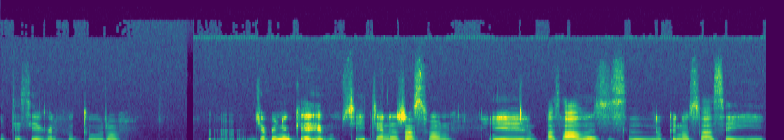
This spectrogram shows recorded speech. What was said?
y te siga el futuro. Yo creo que sí, tienes razón. El pasado es lo que nos hace y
